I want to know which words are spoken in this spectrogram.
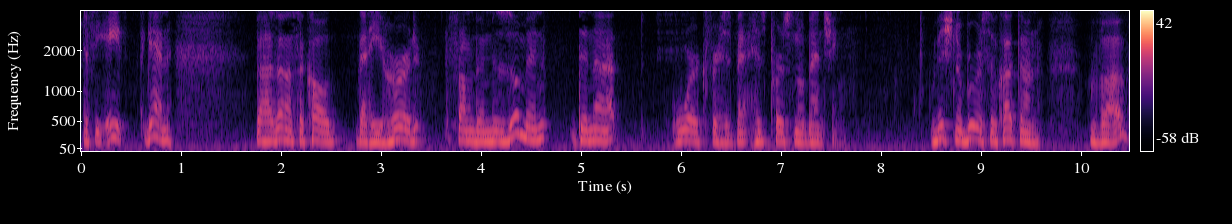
if he ate again, the hazan called that he heard from the mezumin did not work for his his personal benching. Mishnah Berurah of Katan Vav.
